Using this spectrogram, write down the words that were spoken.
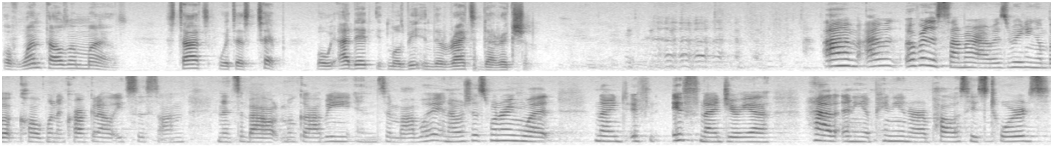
of 1,000 miles starts with a step, but we added it must be in the right direction. Um, I was over the summer. I was reading a book called "When a Crocodile Eats the Sun," and it's about Mugabe in Zimbabwe. And I was just wondering what, if if Nigeria had any opinion or policies towards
